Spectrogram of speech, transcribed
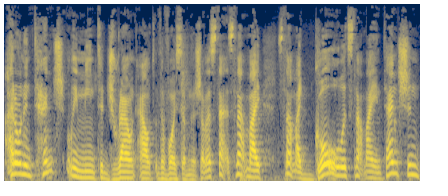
I don't intentionally mean to drown out the voice of neshama. It's not, it's not my, it's not my goal. It's not my intention.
